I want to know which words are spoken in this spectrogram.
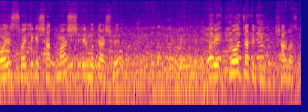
বয়স ছয় থেকে সাত মাস, এর মধ্যে আসবে। তবে ক্রোধ জাতের কিন্তু, সার বাছুর।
